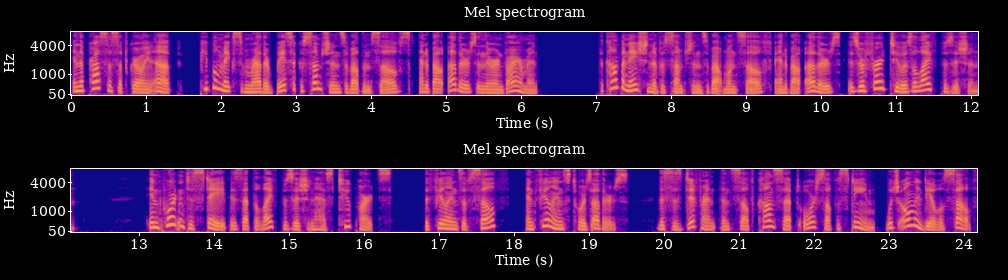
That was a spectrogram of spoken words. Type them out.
In the process of growing up, people make some rather basic assumptions about themselves and about others in their environment. The combination of assumptions about oneself and about others is referred to as a life position. Important to state is that the life position has two parts the feelings of self and feelings towards others. This is different than self concept or self esteem, which only deal with self.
